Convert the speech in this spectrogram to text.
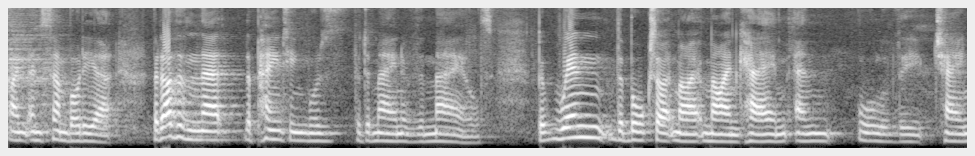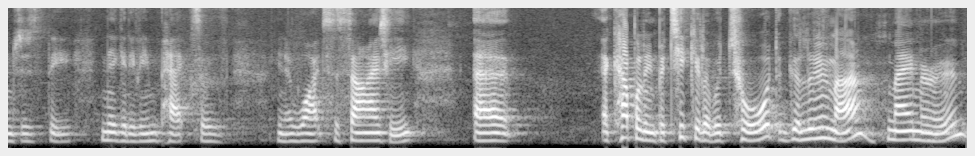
and, and some body art but other than that the painting was the domain of the males but when the bauxite mine came and all of the changes the negative impacts of you know white society uh, a couple in particular were taught Galuma Maymuru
